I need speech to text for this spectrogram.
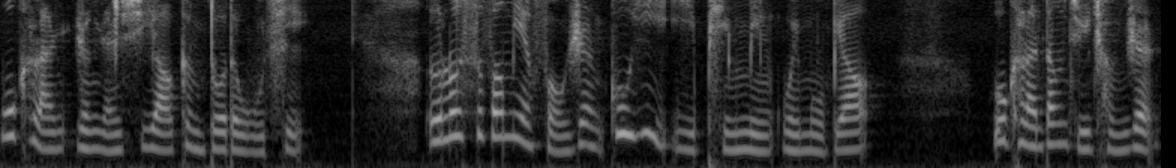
乌克兰仍然需要更多的武器。俄罗斯方面否认故意以平民为目标。乌克兰当局承认，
